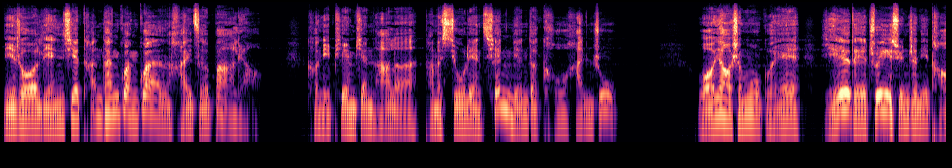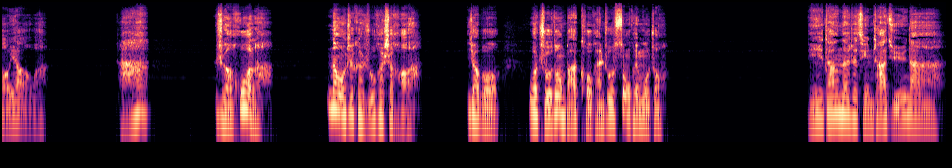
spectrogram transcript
你若敛些坛坛罐罐还则罢了，可你偏偏拿了他们修炼千年的口含珠，我要是木鬼也得追寻着你讨要啊！啊，惹祸了，那我这可如何是好啊？要不我主动把口含珠送回墓中？你当那是警察局呢？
